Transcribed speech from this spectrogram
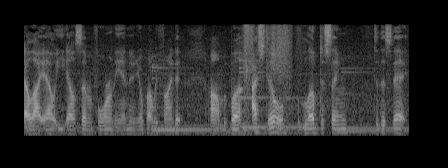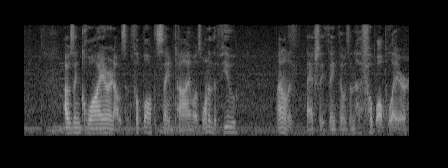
L I L E L 7 4 on the end, and you'll probably find it. Um, but I still love to sing to this day. I was in choir and I was in football at the same time. I was one of the few, I don't actually think there was another football player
